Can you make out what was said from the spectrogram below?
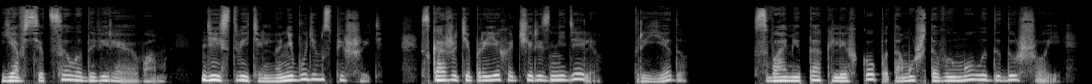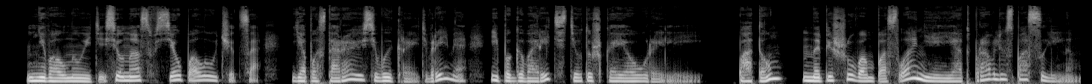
я всецело доверяю вам. Действительно, не будем спешить. Скажете приехать через неделю? Приеду. С вами так легко, потому что вы молоды душой, не волнуйтесь, у нас все получится. Я постараюсь выкроить время и поговорить с тетушкой Аурелией. Потом напишу вам послание и отправлю с посыльным.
